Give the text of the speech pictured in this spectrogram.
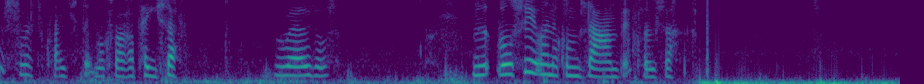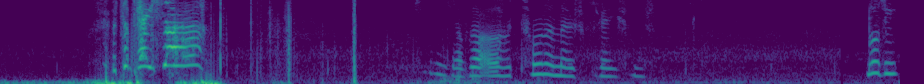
I swear to Christ, it looks like a pacer. It does. We'll- see it when it comes down a bit closer. It's a pacer! Jeez, I've got a ton of notifications. Bloody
